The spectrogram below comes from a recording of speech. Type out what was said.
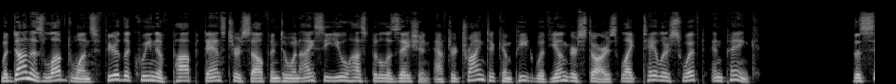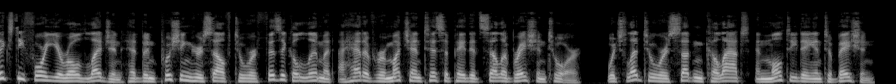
Madonna's loved ones fear the Queen of Pop danced herself into an ICU hospitalization after trying to compete with younger stars like Taylor Swift and Pink. The 64 year old legend had been pushing herself to her physical limit ahead of her much anticipated celebration tour, which led to her sudden collapse and multi day intubation,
